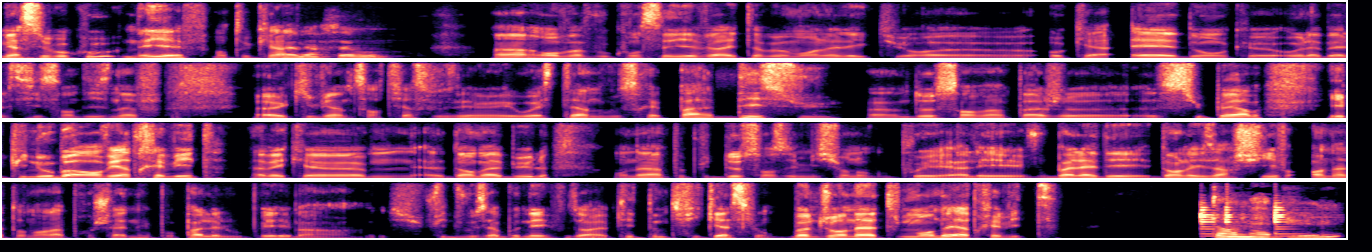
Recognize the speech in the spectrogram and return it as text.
Merci beaucoup, Nayef, en tout cas. Bah, merci à vous. Hein, on va vous conseiller véritablement la lecture euh, au cas et donc euh, au label 619 euh, qui vient de sortir. Si vous aimez western, vous ne serez pas déçus. Hein, 220 pages superbes. Et puis nous, bah, on revient très vite avec Dans ma bulle. On a un peu plus de 200 émissions, donc vous pouvez aller vous balader dans les archives en attendant la prochaine. Et pour pas la louper, ben, il suffit de vous abonner. Vous aurez la petite notification. Bonne journée à tout le monde et à très vite. Dans ma bulle,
